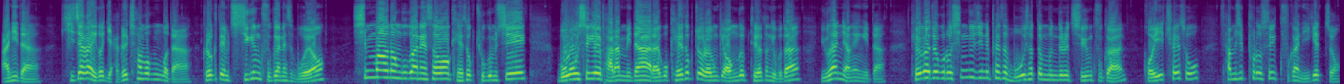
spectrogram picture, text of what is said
아니다. 기자가 이건 약을 처먹은 거다. 그렇기 때문에 지금 구간에서 뭐요? 10만 원 구간에서 계속 조금씩 모으시길 바랍니다. 라고 계속적으로 여러분께 언급드렸던 게 보다 유한 양행이다. 결과적으로 신규 진입해서 모으셨던 분들은 지금 구간 거의 최소 30% 수익 구간이겠죠.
